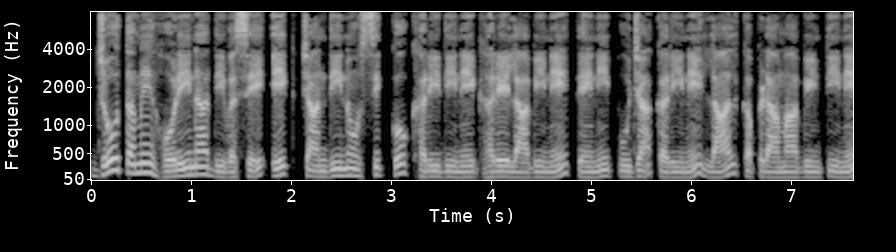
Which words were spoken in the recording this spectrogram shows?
જો તમે હોળીના દિવસે એક ચાંદીનો સિક્કો ખરીદીને ઘરે લાવીને તેની પૂજા કરીને લાલ કપડામાં વીંટીને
